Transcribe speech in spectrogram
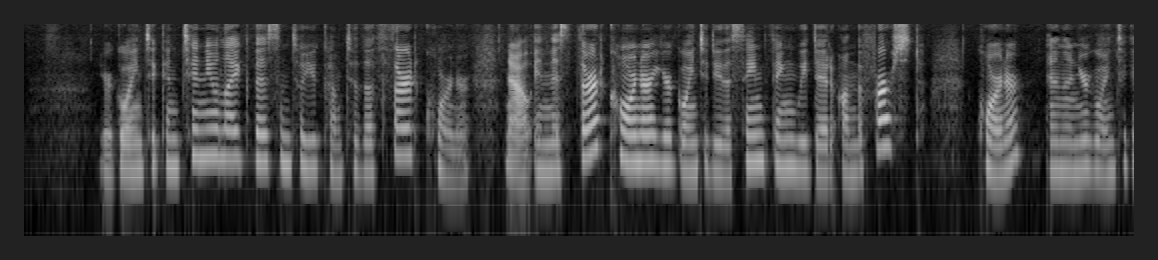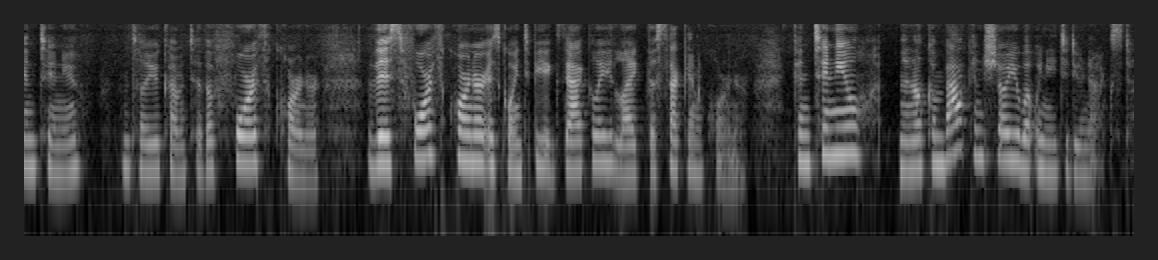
You're going to continue like this until you come to the third corner. Now in this third corner, you're going to do the same thing we did on the first corner, and then you're going to continue until you come to the fourth corner. This fourth corner is going to be exactly like the second corner. Continue, and then I'll come back and show you what we need to do next.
